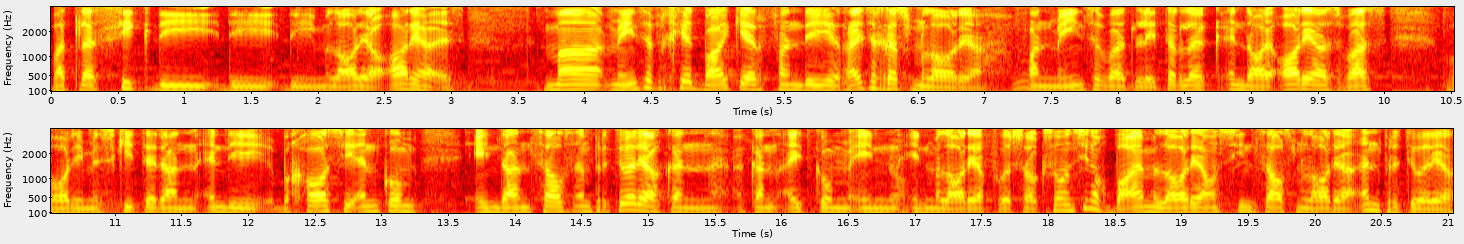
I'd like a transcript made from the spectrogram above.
wat klassiek die die die malaria area is. Maar mense vergeet baie keer van die reisigersmalaria, van mense wat letterlik in daai areas was waar die muskiete dan in die bagasie inkom en dan selfs in Pretoria kan kan uitkom en ja. en malaria veroorsaak. So ons sien nog baie malaria, ons sien selfs malaria in Pretoria.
